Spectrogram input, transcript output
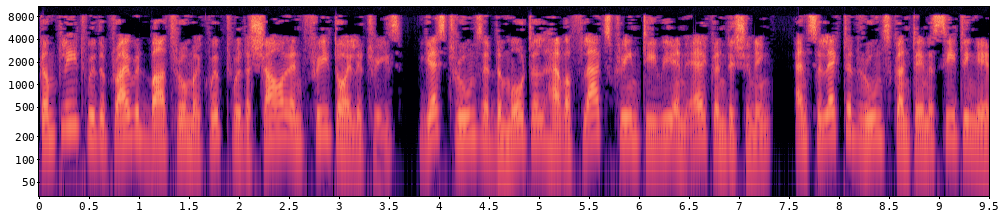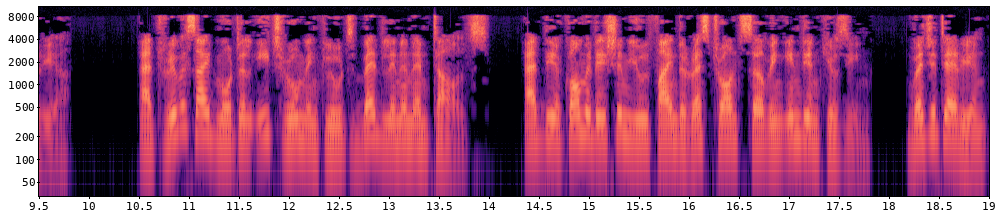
Complete with a private bathroom equipped with a shower and free toiletries, guest rooms at the motel have a flat screen TV and air conditioning, and selected rooms contain a seating area. At Riverside Motel each room includes bed linen and towels. At the accommodation you'll find a restaurant serving Indian cuisine. Vegetarian,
